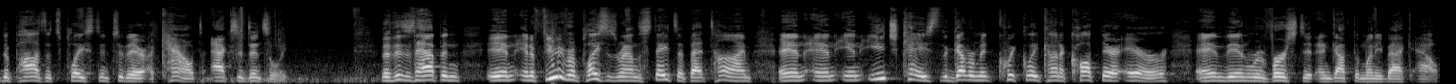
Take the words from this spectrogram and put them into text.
deposits placed into their account accidentally that this has happened in, in a few different places around the states at that time. And, and in each case, the government quickly kind of caught their error and then reversed it and got the money back out.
